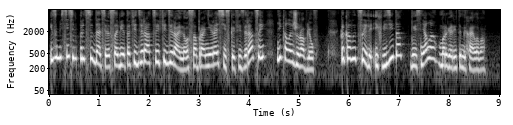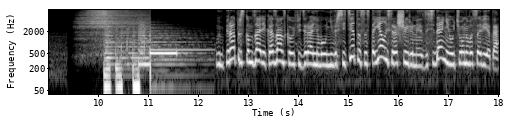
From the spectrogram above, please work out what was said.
и заместитель председателя Совета Федерации Федерального собрания Российской Федерации Николай Журавлев. Каковы цели их визита, выясняла Маргарита Михайлова. В Императорском зале Казанского федерального университета состоялось расширенное заседание ученого совета.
